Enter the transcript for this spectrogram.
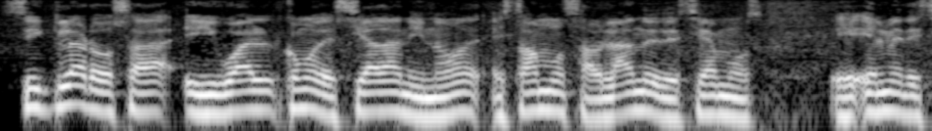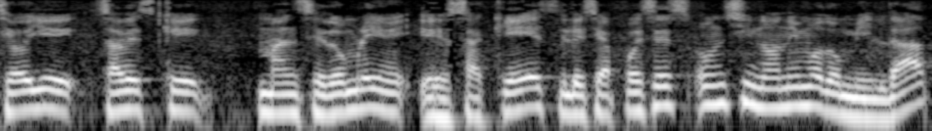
Sí, claro, o sea, igual como decía Dani, ¿no? Estábamos hablando y decíamos, eh, él me decía, oye, ¿sabes qué? Mansedumbre, eh, o sea, ¿qué es? Y le decía, pues es un sinónimo de humildad.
